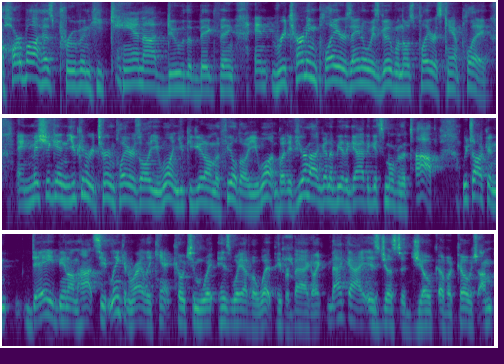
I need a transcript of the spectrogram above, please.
Harbaugh has proven he cannot do the big thing, and returning players ain't always good when those players can't play. And Michigan, you can return players all you want, you can get on the field all you want, but if you're not going to be the guy that gets them over the top, we're talking Day being on the hot seat. Lincoln Riley can't coach him his way out of a wet paper bag. Like that guy is just a joke of a coach. I'm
